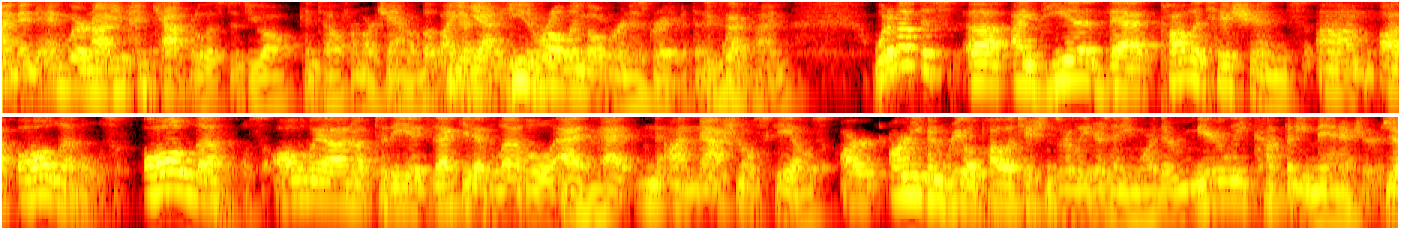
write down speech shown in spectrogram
time, and, and we're not even capitalist, as you all can tell from our channel. But like, Yeah. yeah, he's rolling over in his grave at this Exactly. point in time. What about this uh, idea that politicians um, at all levels, all levels, all the way on up to the executive level at, Mhm. at on national scales, are, aren't even real politicians or leaders anymore? They're merely company managers. what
